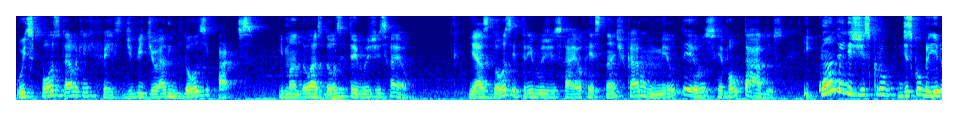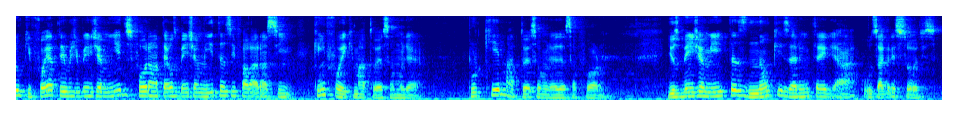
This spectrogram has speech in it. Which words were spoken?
O esposo dela, o que, que fez? Dividiu ela em 12 partes e mandou as 12 tribos de Israel. E as 12 tribos de Israel restantes ficaram, meu Deus, revoltados. E quando eles descobriram que foi a tribo de Benjamim, eles foram até os benjamitas e falaram assim: quem foi que matou essa mulher? Por que matou essa mulher dessa forma? E os benjamitas não quiseram entregar os agressores.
